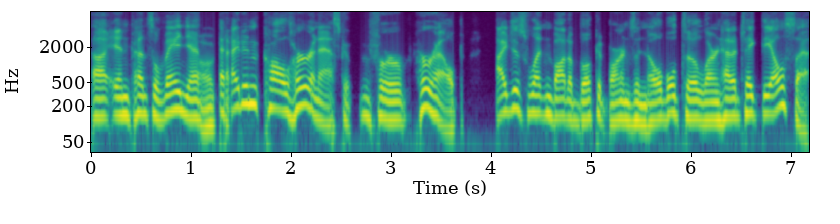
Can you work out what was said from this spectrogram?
uh, in Pennsylvania. Okay. And I didn't call her and ask for her help. I just went and bought a book at Barnes and Noble to learn how to take the LSAT.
